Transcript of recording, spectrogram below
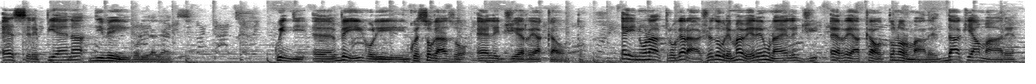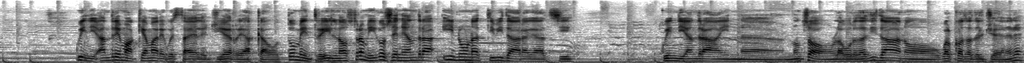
essere piena di veicoli ragazzi quindi eh, veicoli in questo caso LG RH8 e in un altro garage dovremmo avere una LG RH8 normale da chiamare. Quindi andremo a chiamare questa LG RH8 mentre il nostro amico se ne andrà in un'attività ragazzi. Quindi andrà in eh, non so un lavoro da titano o qualcosa del genere.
